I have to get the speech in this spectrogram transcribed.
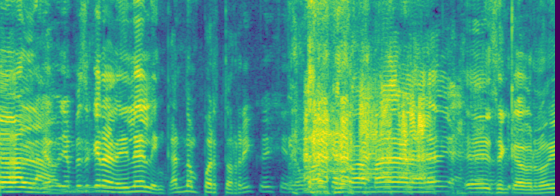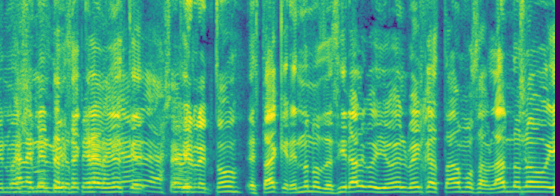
la- yo- yo pensé que era la isla del encanto en Puerto Rico. Dije, no toda madre. Eh, se encabronó bien el Luis acá, interrumpiera, güey, es que-. Se violentó. Estaba queriéndonos decir algo y yo y el Benja estábamos hablando, ¿no? Y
